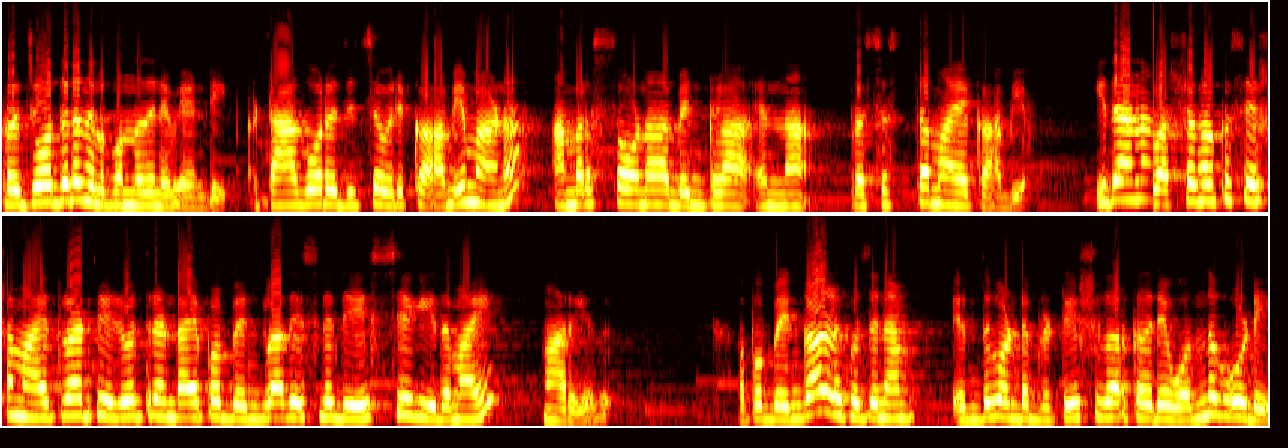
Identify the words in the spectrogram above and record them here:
പ്രചോദനം നൽകുന്നതിന് വേണ്ടി ടാഗോർ രചിച്ച ഒരു കാവ്യമാണ് അമർസോണ ബംഗ്ല എന്ന പ്രശസ്തമായ കാവ്യം. ഇതാണ് വർഷങ്ങൾക്ക് ശേഷം ആയിരത്തി തൊള്ളായിരത്തി എഴുപത്തിരണ്ടായപ്പോൾ ബംഗ്ലാദേശിലെ ദേശീയ ഗീതമായി മാറിയത്. അപ്പോൾ ബംഗാൾ വിഭജനം എന്തുകൊണ്ട് ബ്രിട്ടീഷുകാർക്കെതിരെ ഒന്നുകൂടി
